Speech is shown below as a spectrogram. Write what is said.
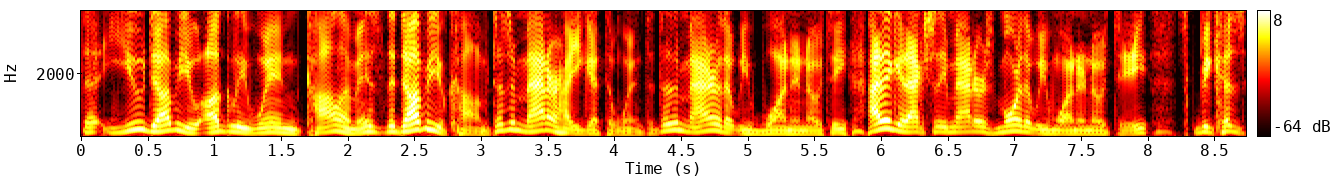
The UW ugly win column is the W column. It doesn't matter how you get the wins. It doesn't matter that we won in OT. I think it actually matters more that we won in OT It's because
